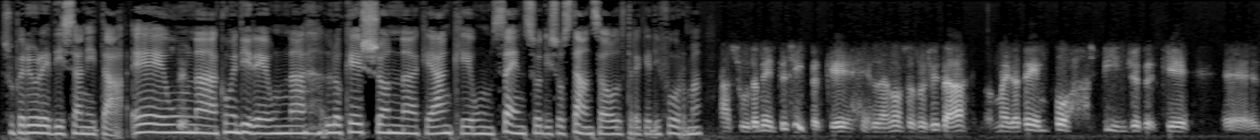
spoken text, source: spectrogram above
Superiore di Sanità, è una, sì. dire, una location che ha anche un senso di sostanza oltre che di forma? Assolutamente sì, perché la nostra società ormai da tempo spinge perché eh,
